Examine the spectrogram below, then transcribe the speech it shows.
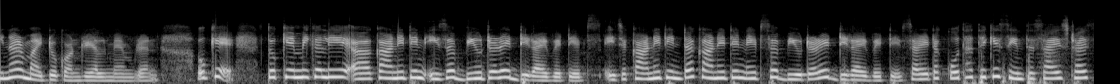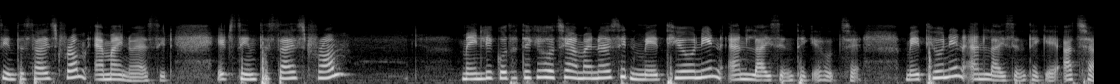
inner mitochondrial membrane okay তো chemically carnitine is a butyrate derivatives এই যে কার্নিটিনটা carnitine it's a butyrate derivatives আর এটা কোথা থেকে সিনথেসাইজড হয়? Synthesized from amino acid it's synthesized from mainly কোথা থেকে হচ্ছে? Amino acid methionine and lysine থেকে হচ্ছে। মেথিওনিন অ্যান্ড লাইসিন থেকে। আচ্ছা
